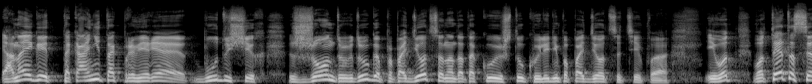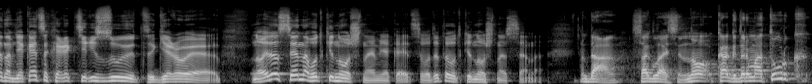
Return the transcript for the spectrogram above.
И она ей говорит, так они так проверяют будущих жен друг друга, попадется она на такую штуку или не попадется, типа. И вот, вот эта сцена, мне кажется, характеризует героя. Но эта сцена вот киношная, мне кажется. Вот это вот киношная сцена. Да, согласен. Но как драматург,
